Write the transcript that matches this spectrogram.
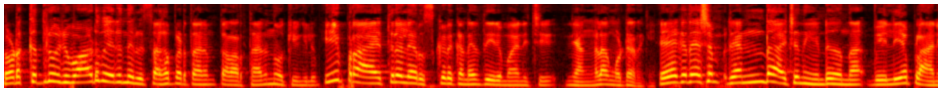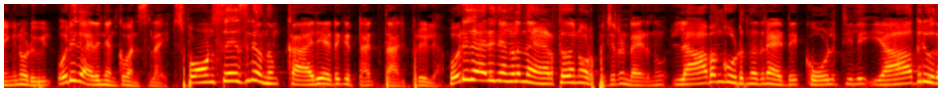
തുടക്കത്തിൽ ഒരുപാട് പേര് നിരുത്സാഹപ്പെടുത്താനും തളർത്താനും നോക്കിയെങ്കിലും ഈ പ്രായത്തിലല്ലേ റിസ്ക് എടുക്കേണ്ടതെന്ന് തീരുമാനിച്ച് ഞങ്ങൾ അങ്ങോട്ട് ഇറങ്ങി. ഏകദേശം രണ്ടാഴ്ച നീണ്ടു നിന്ന വലിയ പ്ലാനിങ്ങിനൊടുവിൽ ഒരു കാര്യം ഞങ്ങൾക്ക് മനസ്സിലായി. സ്പോൺസേഴ്സിനെ ഒന്നും കാര്യമായിട്ട് കിട്ടാൻ താല്പര്യമില്ല. ഒരു കാര്യം ഞങ്ങൾ നേരത്തെ തന്നെ ഉറപ്പിച്ചിട്ടുണ്ടായിരുന്നു. ലാഭം കൂട്ടുന്നതിനായിട്ട് ക്വാളിറ്റിയിൽ യാതൊരുവിധ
